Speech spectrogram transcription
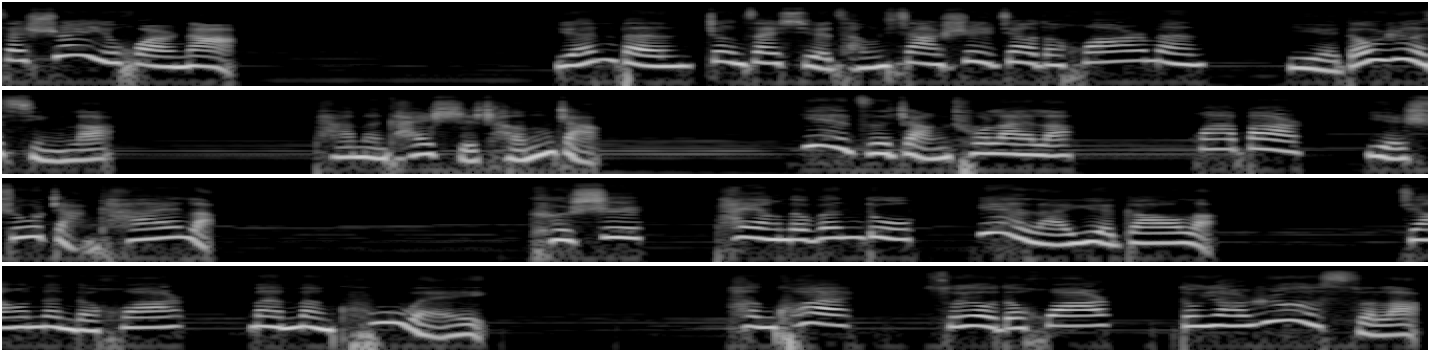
再睡一会儿呢。原本正在雪层下睡觉的花儿们也都热醒了，它们开始成长，叶子长出来了，花瓣儿也舒展开了。可是太阳的温度越来越高了，娇嫩的花儿。慢慢枯萎，很快，所有的花儿都要热死了。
